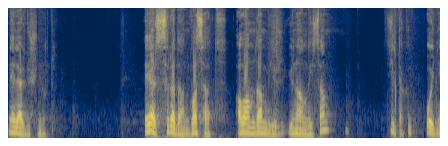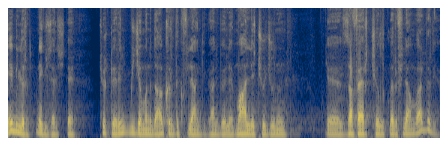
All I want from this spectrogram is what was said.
neler düşünürdüm? Eğer sıradan, vasat, avamdan bir Yunanlıysam zil takıp oynayabilirim. Ne güzel işte Türklerin bir camını daha kırdık falan gibi. Hani böyle mahalle çocuğunun e, zafer çığlıkları falan vardır ya.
